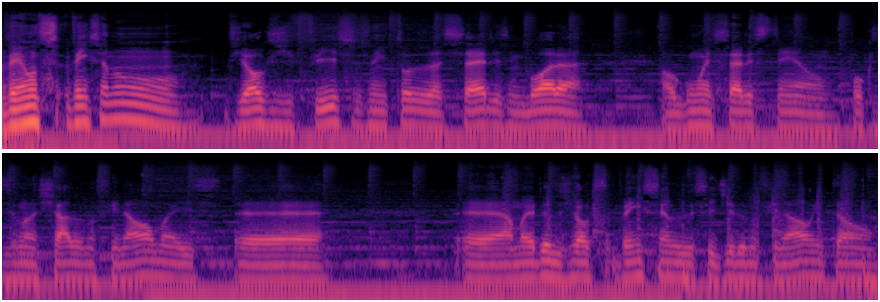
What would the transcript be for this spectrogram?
vem, vem sendo jogos difíceis em todas as séries, embora algumas séries tenham um pouco deslanchado no final, mas é, é, a maioria dos jogos vem sendo decidida no final, então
